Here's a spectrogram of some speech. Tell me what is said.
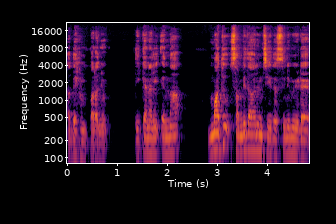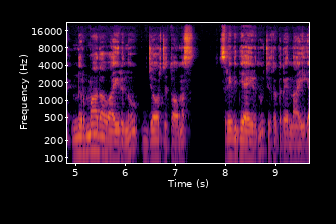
അദ്ദേഹം പറഞ്ഞു. തീക്കനൽ എന്ന മധു സംവിധാനം ചെയ്ത സിനിമയുടെ നിർമ്മാതാവായിരുന്നു ജോർജ് തോമസ്. ശ്രീവിദ്യയായിരുന്നു ചിത്രത്തിലെ നായിക.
